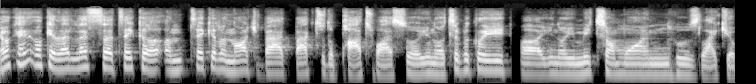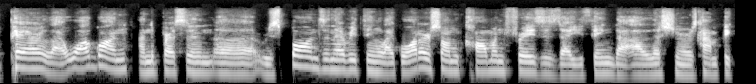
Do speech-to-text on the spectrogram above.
Okay, okay. Let, let's uh, take a um, take it a notch back back to the patois. So you know, typically, uh, you know, you meet someone who's like your pair, like wagwan, and the person uh, responds and everything. Like, what are some common phrases that you think that our listeners can pick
